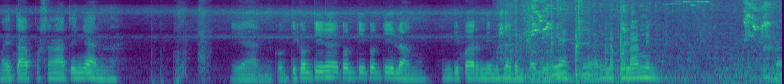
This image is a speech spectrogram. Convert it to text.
maitapos na natin yan. Ayan, konti-konti na, konti-konti lang. Hindi para hindi masyadong pagod. Ayan, ayan na po namin. Sa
